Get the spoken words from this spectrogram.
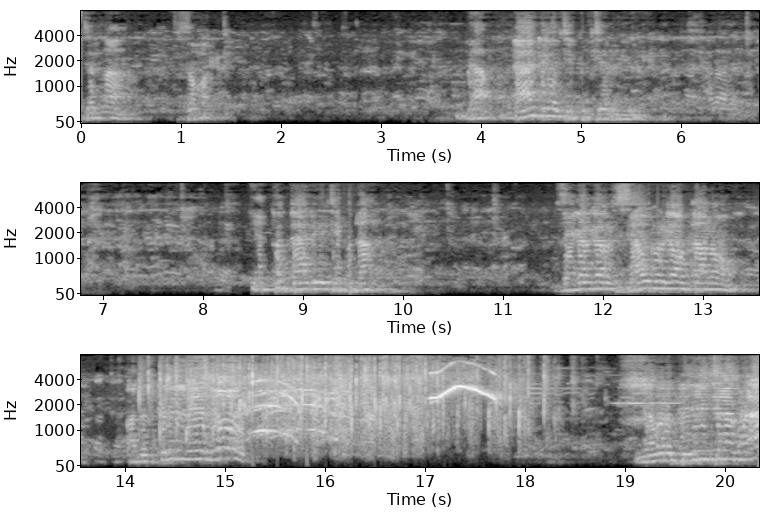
చిన్న సమ బ్యా- చెప్పించారు ఎంత బ్యాడ్గా చెప్పినా జగన్ గారు సేవకుడిగా ఉంటాను అది తిరిగి లేదు ఎవరు బెదిరించినా కూడా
